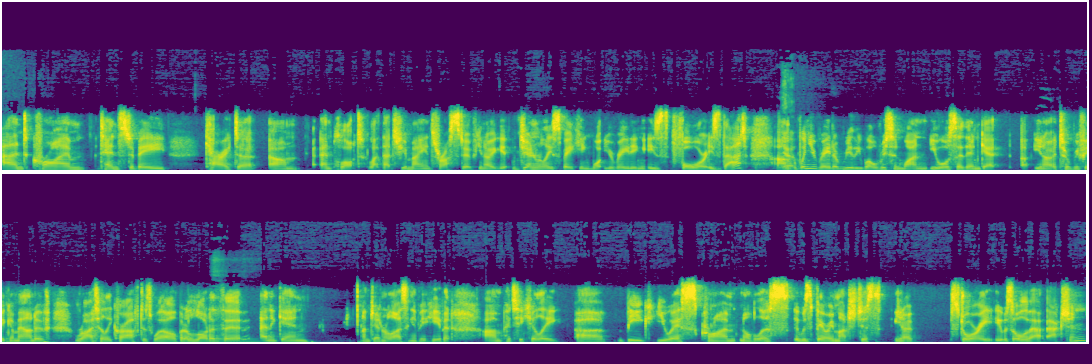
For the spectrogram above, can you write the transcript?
and crime tends to be character um, and plot. Like that's your main thrust of, you know, generally speaking, what you're reading is for is that. Um, Yeah. When you read a really well written one, you also then get, uh, you know, a terrific amount of writerly craft as well. But a lot of the, and again, I'm generalizing a bit here, but um, particularly uh, big US crime novelists, it was very much just, you know, story. It was all about action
